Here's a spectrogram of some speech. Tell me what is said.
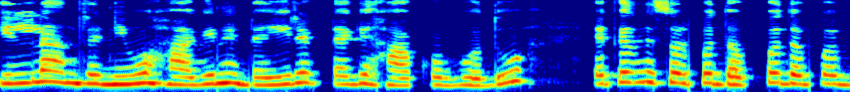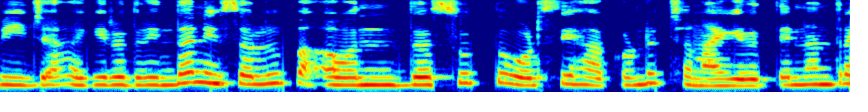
ಇಲ್ಲ ಅಂದರೆ ನೀವು ಹಾಗೆಯೇ ಡೈರೆಕ್ಟಾಗಿ ಹಾಕೋಬೋದು. ಯಾಕಂದರೆ ಸ್ವಲ್ಪ ದಪ್ಪ ದಪ್ಪ ಬೀಜ ಆಗಿರೋದ್ರಿಂದ ನೀವು ಸ್ವಲ್ಪ ಒಂದು ಸುತ್ತು ಒಡಿಸಿ ಹಾಕ್ಕೊಂಡು ಚೆನ್ನಾಗಿರುತ್ತೆ. ನಂತರ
